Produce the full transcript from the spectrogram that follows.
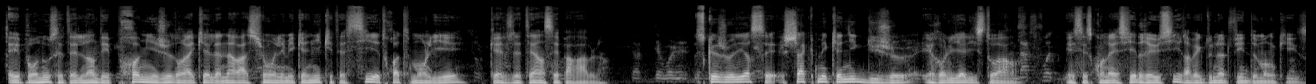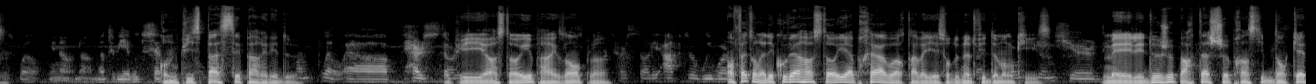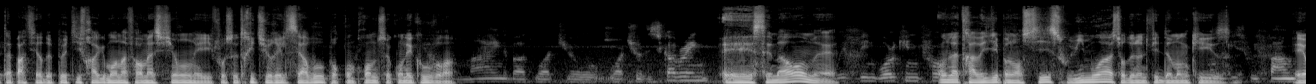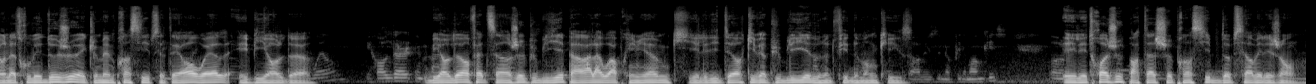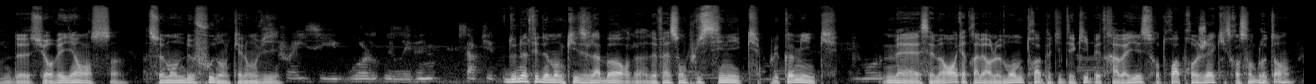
Et pour nous, c'était l'un des premiers jeux dans lequel la narration et les mécaniques étaient si étroitement liées qu'elles étaient inséparables. Ce que je veux dire, c'est chaque mécanique du jeu est reliée à l'histoire. Et c'est ce qu'on a essayé de réussir avec Do Not Feed the Monkeys. Qu'on ne puisse pas séparer les deux. Et puis Her Story, par exemple. En fait, on a découvert Her Story après avoir travaillé sur Do Not Feed the Monkeys. Mais les deux jeux partagent ce principe d'enquête à partir de petits fragments d'informations et il faut se triturer le cerveau pour comprendre ce qu'on découvre. Et c'est marrant, mais on a travaillé pendant 6 ou 8 mois sur The Not Feed the Monkeys. Et on a trouvé deux jeux avec le même principe, c'était Orwell et Beholder. Beholder, en fait, c'est un jeu publié par Alawar Premium, qui est l'éditeur qui va publier Do Not Feed the Monkeys. Et les trois jeux partagent ce principe d'observer les gens, de surveillance, ce monde de fou dans lequel on vit. Do Not Feed the Monkeys l'aborde de façon plus cynique, plus comique, mais c'est marrant qu'à travers le monde, trois petites équipes aient travaillé sur trois projets qui se ressemblent autant.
